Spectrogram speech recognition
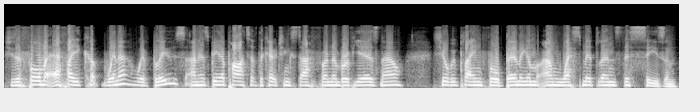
She's a former FA Cup winner with Blues and has been a part of the coaching staff for a number of years now. She'll be playing for Birmingham and West Midlands this season.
